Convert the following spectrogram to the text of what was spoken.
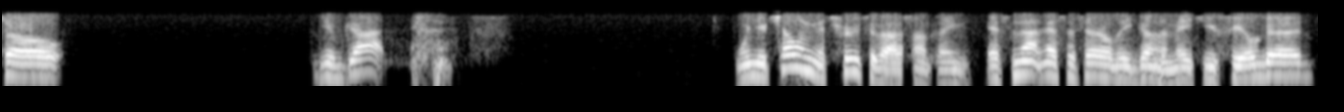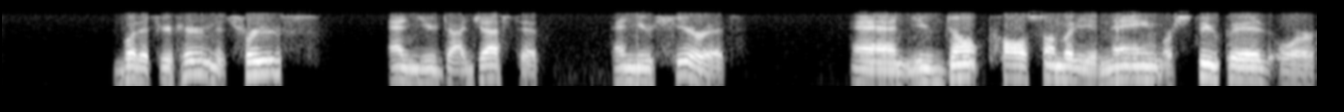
so you've got when you're telling the truth about something, it's not necessarily going to make you feel good, but if you're hearing the truth and you digest it and you hear it and you don't call somebody a name or stupid or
